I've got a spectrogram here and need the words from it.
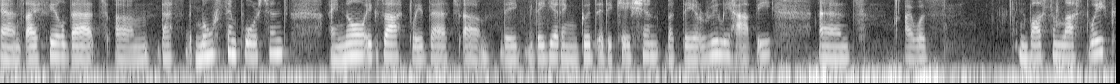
and I feel that um, that's the most important. I know exactly that um, they they getting good education, but they are really happy and I was in Boston last week,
